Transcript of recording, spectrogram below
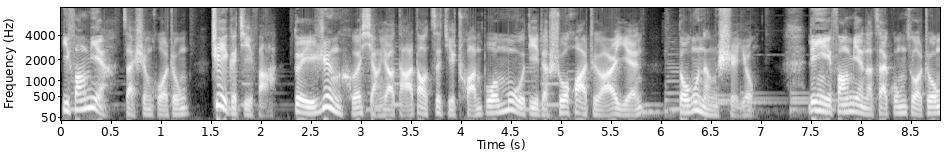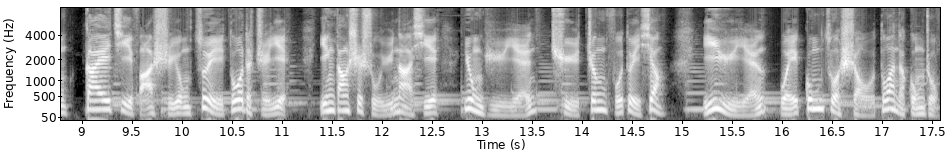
一方面啊，在生活中，这个技法对任何想要达到自己传播目的的说话者而言都能使用。另一方面呢，在工作中，该技法使用最多的职业，应当是属于那些用语言去征服对象，以语言为工作手段的工种，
